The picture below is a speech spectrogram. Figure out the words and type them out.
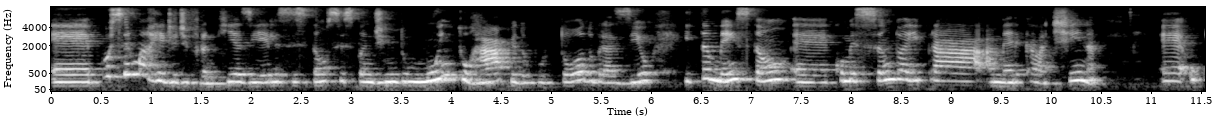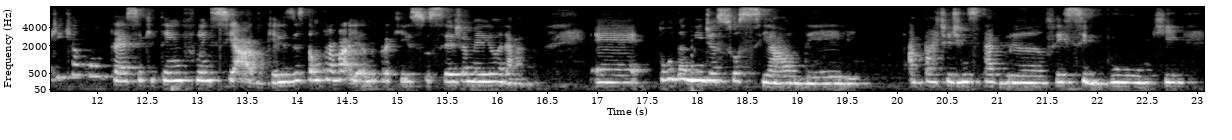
É, por ser uma rede de franquias e eles estão se expandindo muito rápido por todo o Brasil e também estão é, começando aí para a América Latina, é, o que, que acontece que tem influenciado, que eles estão trabalhando para que isso seja melhorado. É, toda a mídia social dele, a parte de Instagram, Facebook,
